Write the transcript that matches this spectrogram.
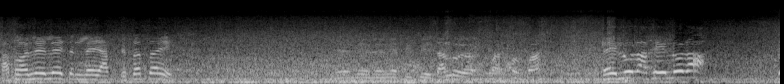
ขาตอนเล่นเล่นจนงเลยอยากจะเต้เต้เนี่เน่เนี่ยพี่พี่ตั้งเลยปาดขดปะเพลงรุ่นละเพลงรุ่ละโต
